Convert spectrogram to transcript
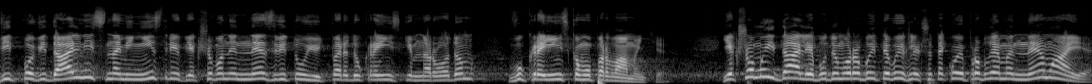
відповідальність на міністрів, якщо вони не звітують перед українським народом в українському парламенті. Якщо ми й далі будемо робити вигляд, що такої проблеми немає,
